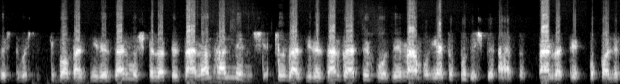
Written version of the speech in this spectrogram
داشته باشید که با وزیر زن مشکلات زنان حل نمیشه. چون وزیر زن باید به حوزه مأموریت خودش بپردازه البته مخالف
